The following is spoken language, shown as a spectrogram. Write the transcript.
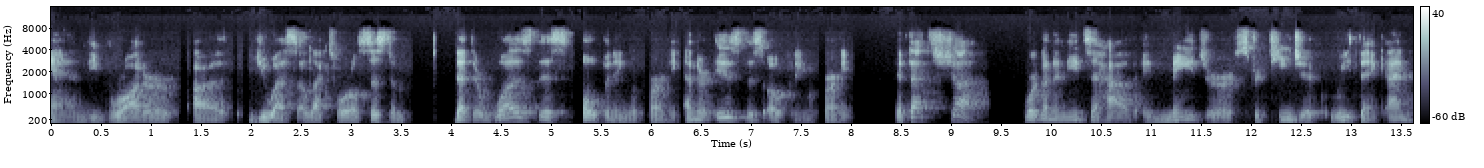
and the broader uh, US electoral system, that there was this opening with Bernie, and there is this opening with Bernie. If that's shut, we're going to need to have a major strategic rethink. And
